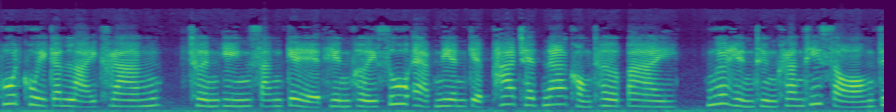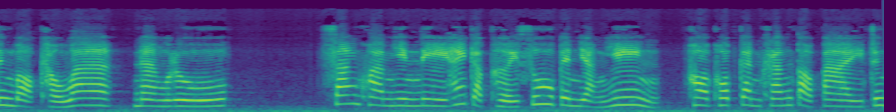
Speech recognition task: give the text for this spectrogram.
พูดคุยกันหลายครั้งเฉินอิงสังเกตเห็นเผยสู้แอบเนียนเก็บผ้าเช็ดหน้าของเธอไป เมื่อเห็นถึงครั้งที่สองจึงบอกเขาว่า นางรู้ สร้างความยินดีให้กับเผยสู้เป็นอย่างยิ่ง อพบกันครั้งต่อไปจึง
